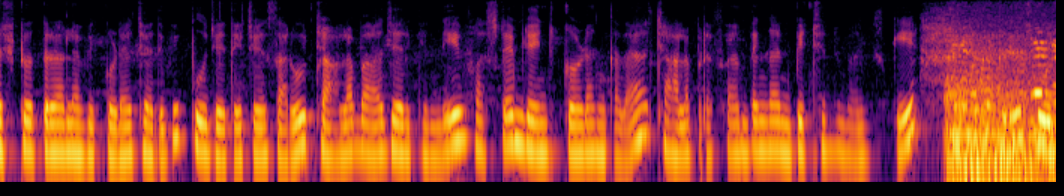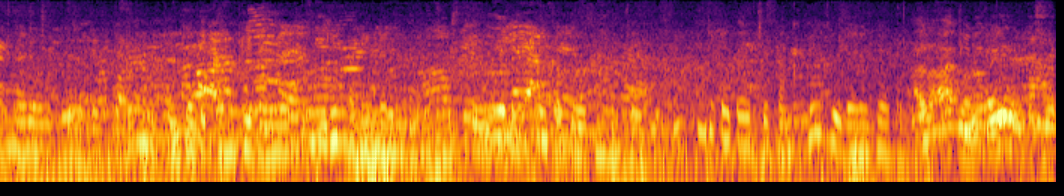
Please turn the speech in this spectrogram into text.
అష్టోత్తరాలు అవి కూడా చదివి పూజ అయితే చేశారు. చాలా బాగా జరిగింది. ఫస్ట్ టైం చేయించుకోవడం కదా చాలా ప్రశాంతంగా అనిపించింది మనసుకి. అక్కడ భోజనాలు పెట్టారు. పూజ కంప్లీట్ అయ్యాక పన్నెండు ఇంకా భోజనం చేసి ఇంటికైతే వచ్చేసాము వీడియో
